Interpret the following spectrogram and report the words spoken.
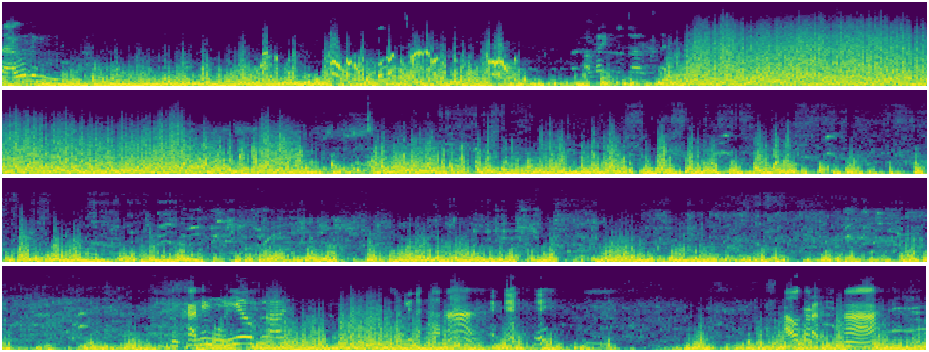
ತಾಗೋದಿ Thank you. Jani murió, Flavio. Ah. Ah, Ah.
